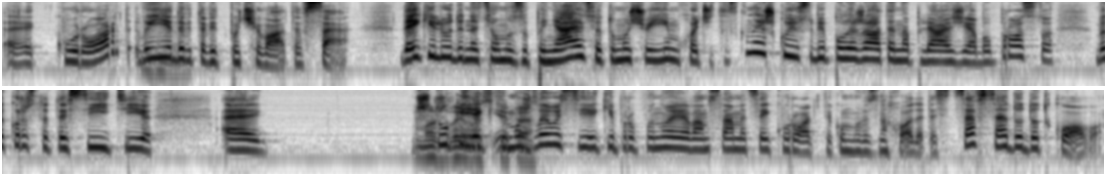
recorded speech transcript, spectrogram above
е, курорт, ви їдете відпочивати. Все. Деякі люди на цьому зупиняються, тому що їм хочеться з книжкою собі полежати на пляжі, або просто використати всі ті. Е, Штуки, та. можливості, які пропонує вам саме цей курорт, в якому ви знаходитесь, це все додатково.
